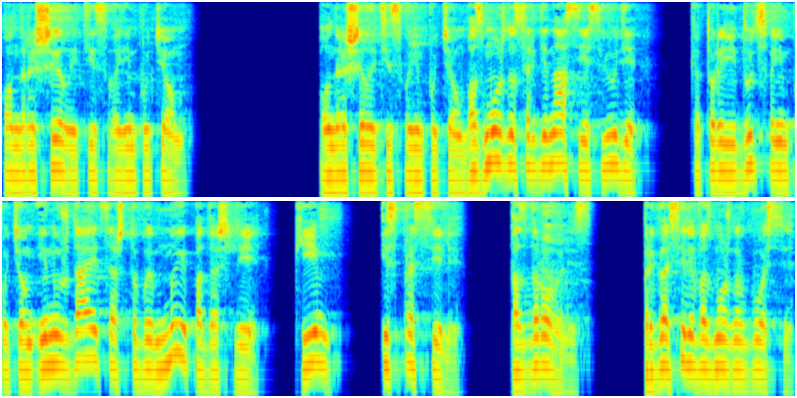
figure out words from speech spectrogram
он решил идти своим путем. Он решил идти своим путем. Возможно, среди нас есть люди, которые идут своим путем и нуждаются, чтобы мы подошли к ним и спросили, поздоровались, пригласили, возможно, в гости.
